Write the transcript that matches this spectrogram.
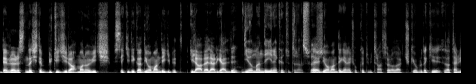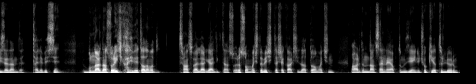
Devre arasında işte Bütüci, Rahmanovic, Sekidika, Diomande gibi ilaveler geldi. Diomande yine kötü transfer. Evet Diomande gene çok kötü bir transfer olarak çıkıyor burada ki zaten Rize'den de talebesi. Bunlardan sonra hiç galibiyet alamadı. Transferler geldikten sonra. Son maçı da Beşiktaş'a karşıydı. Hatta o maçın ardından seninle yaptığımız yayını çok iyi hatırlıyorum.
